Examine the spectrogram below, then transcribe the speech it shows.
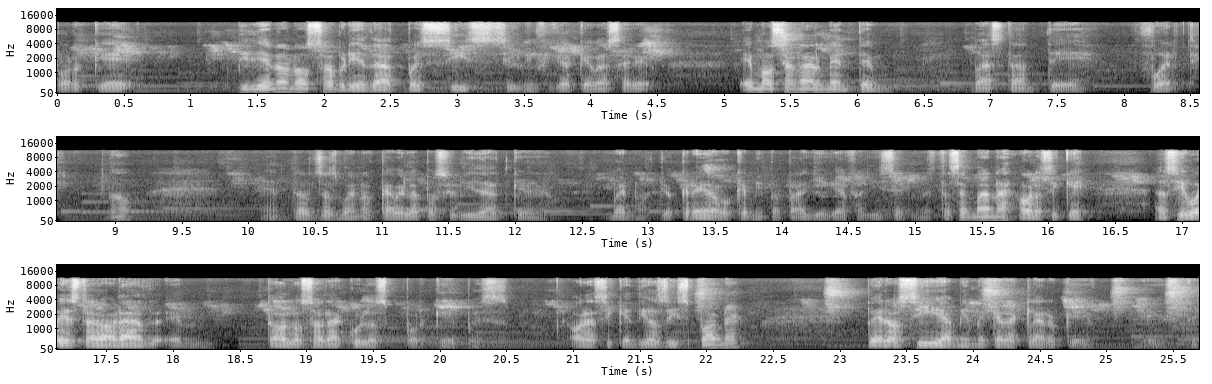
porque pidiéndonos sobriedad, pues sí significa que va a ser emocionalmente bastante fuerte, ¿no? Entonces, bueno, cabe la posibilidad que bueno, yo creo que mi papá llegue a fallecer en esta semana. Ahora sí que así voy a estar ahora en todos los oráculos porque pues ahora sí que Dios dispone. Pero sí, a mí me queda claro que este,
